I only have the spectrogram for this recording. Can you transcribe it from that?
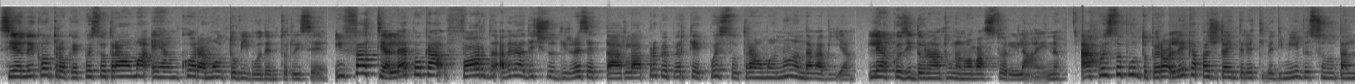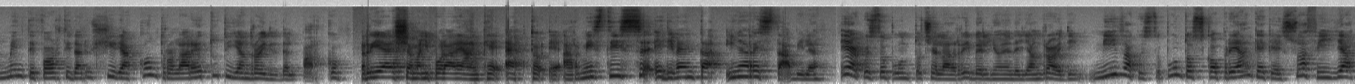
Si rende conto che questo trauma è ancora molto vivo dentro di sé. Infatti all'epoca Ford aveva deciso di resettarla proprio perché questo trauma non andava via. Le ha così donato una nuova storyline. A questo punto però le capacità intellettive di Miv sono talmente forti da riuscire a controllare tutti gli androidi del parco. Riesce a manipolare anche Hector e Armistice e diventa inarrestabile. E a questo punto c'è la ribellione degli androidi. Miv a questo punto scopre anche che sua figlia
